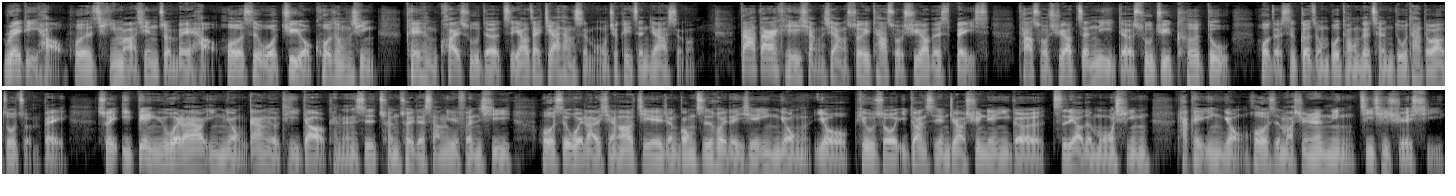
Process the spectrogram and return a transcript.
ready 好，或者起码先准备好，或者是我具有扩充性，可以很快速的，只要再加上什么，我就可以增加什么。大家大概可以想象，所以它所需要的 space，它所需要整理的数据刻度，或者是各种不同的程度，它都要做准备。所以以便于未来要应用，刚刚有提到可能是纯粹的商业分析，或者是未来想要接人工智慧的一些应用，有譬如说一段时间就要训练一个资料的模型，它可以应用，或者是 machine learning 机器学习，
